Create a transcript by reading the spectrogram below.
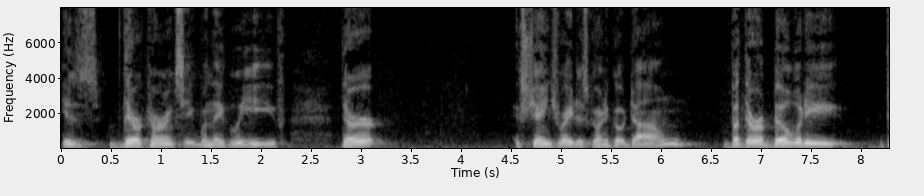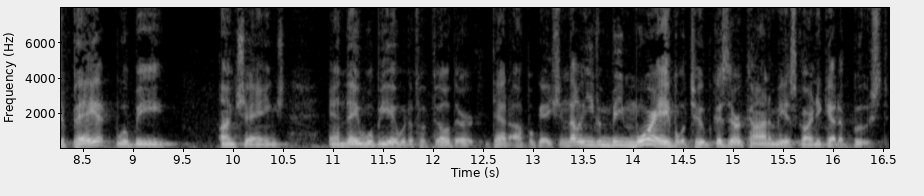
is their currency when they leave, their exchange rate is going to go down, but their ability to pay it will be unchanged and they will be able to fulfill their debt obligation. They'll even be more able to because their economy is going to get a boost.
